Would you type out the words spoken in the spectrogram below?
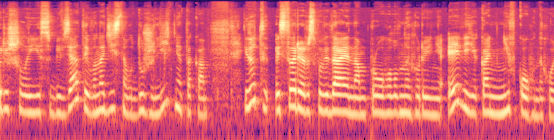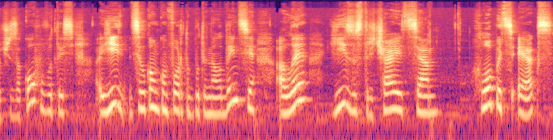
вирішила її собі взяти, і вона дійсно дуже літня така. І тут історія розповідає нам про головну героїню Еві, яка ні в кого не хоче закохуватись. Їй цілком комфортно бути наодинці, але їй зустрічається хлопець екс.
